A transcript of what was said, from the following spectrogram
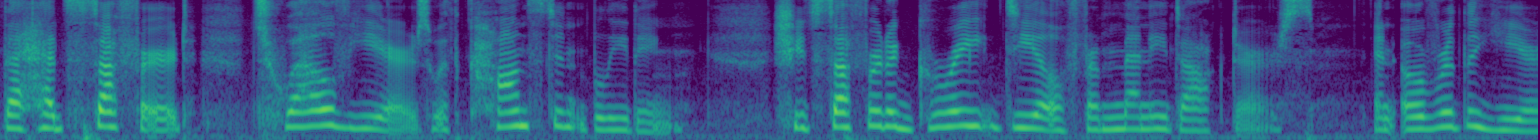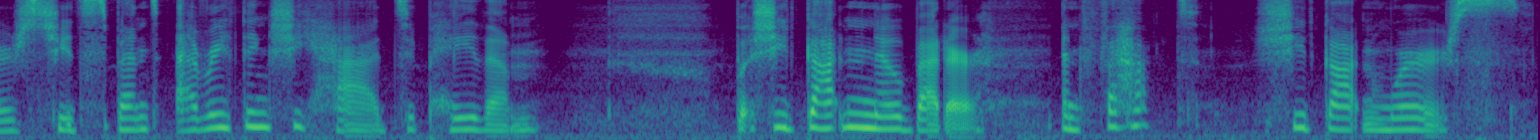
that had suffered 12 years with constant bleeding. She'd suffered a great deal from many doctors, and over the years, she'd spent everything she had to pay them. But she'd gotten no better. In fact, she'd gotten worse.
